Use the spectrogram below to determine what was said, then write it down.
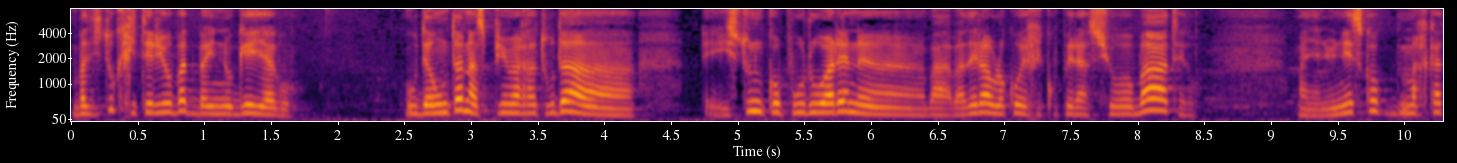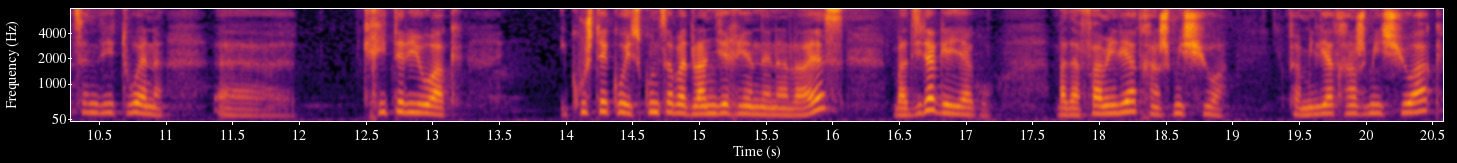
baditu kriterio bat baino gehiago. Udauntan azpimarratu da, e, iztun kopuruaren e, ba, badela olako errekuperazio bat edo. Baina UNESCO markatzen dituen e, kriterioak ikusteko hizkuntza bat landierian denala ez, badira gehiago bada familia transmisioa. Familia transmisioak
